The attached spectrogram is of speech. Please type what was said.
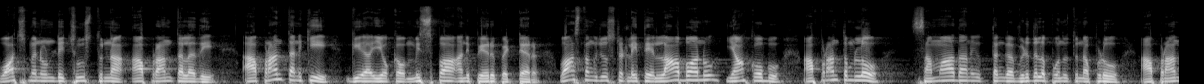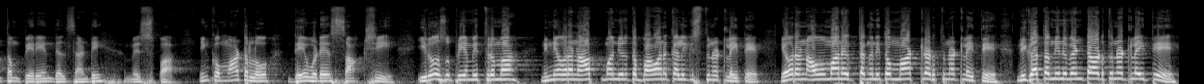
వాచ్మెన్ ఉండి చూస్తున్న ఆ ప్రాంతాలది. ఆ ప్రాంతానికి గి- ఈ యొక్క మిస్పా అని పేరు పెట్టారు. వాస్తవంగా చూసినట్లయితే లాబాను యాకోబు ఆ ప్రాంతంలో సమాధానయుక్తంగా విడుదల పొందుతున్నప్పుడు ఆ ప్రాంతం పేరేం తెలుసా అండి? మిస్పా. ఇంకో మాటలో దేవుడే సాక్షి. ఈరోజు ప్రియమిత్రమా నిన్నెవరైనా ఆత్మాన్యులత భావన కలిగిస్తున్నట్లయితే ఎవరైనా అవమానయుక్తంగా నీతో మాట్లాడుతున్నట్లయితే నీ గతం నేను వెంటాడుతున్నట్లయితే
